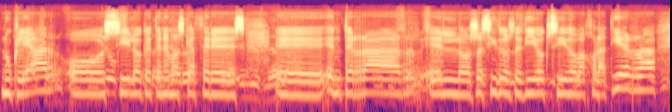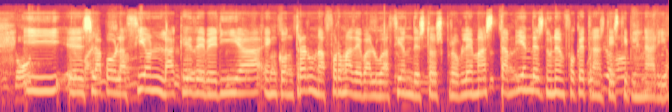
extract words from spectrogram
nuclear o si lo que tenemos que hacer es eh, enterrar los residuos de dióxido bajo la tierra y es la población la que debería encontrar una forma de evaluación de estos problemas también desde un enfoque transdisciplinario.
